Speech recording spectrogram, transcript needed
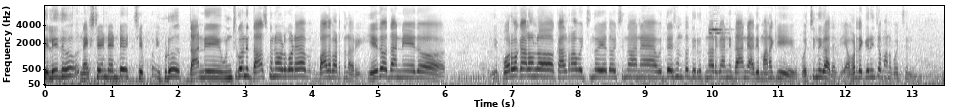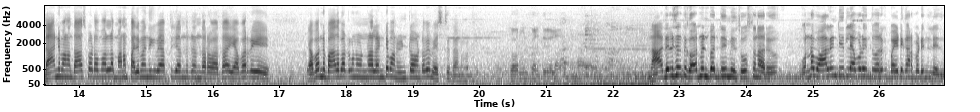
తెలీదు. నెక్స్ట్ ఏంటంటే చెప్పు ఇప్పుడు దాన్ని ఉంచుకొని దాచుకునే వాళ్ళు కూడా బాధపడుతున్నారు. ఏదో దాన్ని ఏదో ఈ పూర్వకాలంలో కలరా వచ్చిందో ఏదో వచ్చిందో అనే ఉద్దేశంతో తిరుగుతున్నారు కానీ దాన్ని అది మనకి వచ్చింది కాదు అది. ఎవరి దగ్గర నుంచో మనకు వచ్చింది. దాన్ని మనం దాచుకోవడం వల్ల మనం పది మందికి వ్యాప్తి చెందడం తర్వాత ఎవరి ఎవరిని బాధపడకుండా ఉండాలంటే మనం ఇంట్లో ఉండటమే బెస్ట్ దానివల్ల. గవర్నమెంట్ పనితీరు ఎలా ఉంటుందా? నా తెలిసి అయితే గవర్నమెంట్ పరిధి మీరు చూస్తున్నారు. ఉన్న వాలంటీర్లు ఎవరు ఇంతవరకు బయట కనపడింది లేదు.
